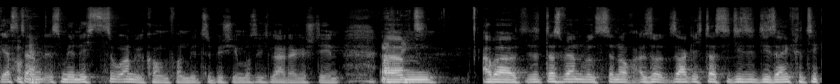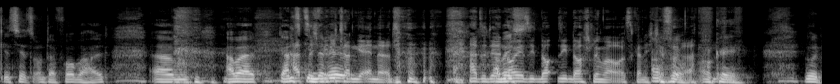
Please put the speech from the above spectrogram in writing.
gestern okay. ist mir nichts zu Ohren gekommen von Mitsubishi, muss ich leider gestehen. Ähm, aber das werden wir uns dann auch, also sage ich, dass diese Designkritik ist jetzt unter Vorbehalt. Ähm, aber ganz Hat generell. Hat sich dran geändert. Also der neue ich- sieht, noch, sieht noch schlimmer aus, kann ich dir so, verraten. okay. Gut.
